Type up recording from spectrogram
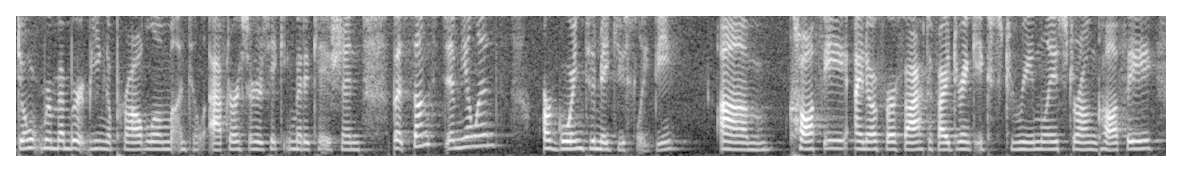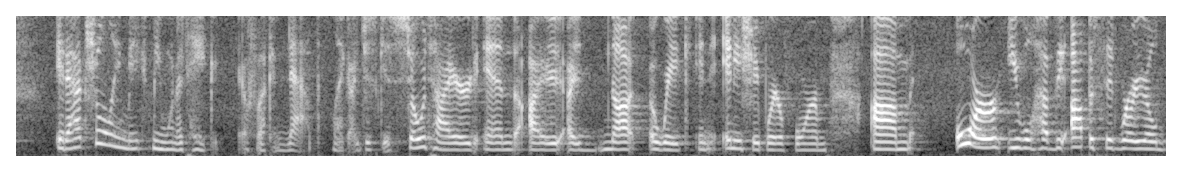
don't remember it being a problem until after I started taking medication. But some stimulants are going to make you sleepy. Um, coffee, I know for a fact if I drink extremely strong coffee, it actually makes me want to take a fucking nap. Like I just get so tired and I I'm not awake in any shape, way, or form. Um, or you will have the opposite where you'll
